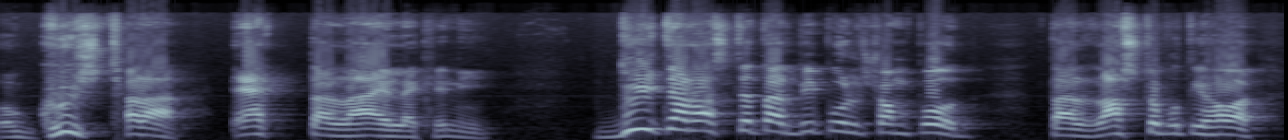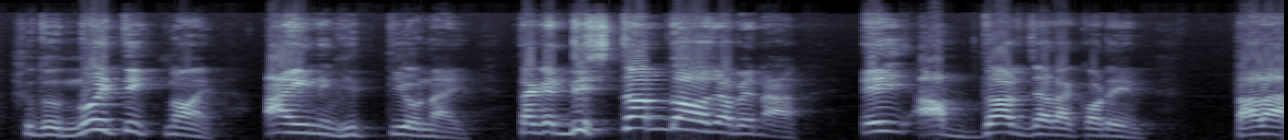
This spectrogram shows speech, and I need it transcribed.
ও ঘুষ ছাড়া একটা রায় লেখেনি। দুইটা রাষ্ট্রে তার বিপুল সম্পদ তার রাষ্ট্রপতি হওয়ার শুধু নৈতিক নয়, আইনি ভিত্তিও নাই। তাকে ডিস্টার্ব দেওয়া যাবে না। এই আবদার যারা করেন, তারা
